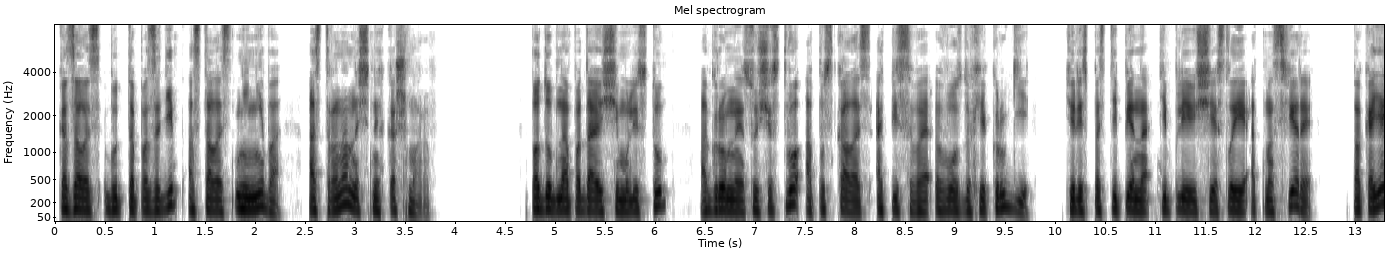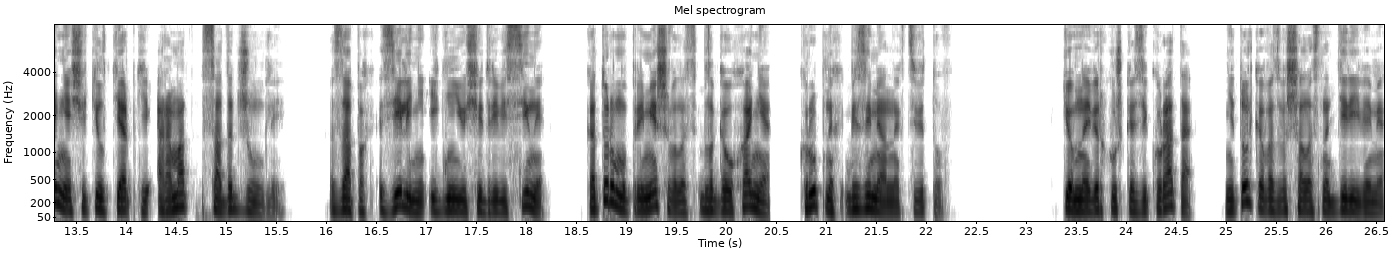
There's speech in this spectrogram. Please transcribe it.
Казалось, будто позади осталось не небо, а страна ночных кошмаров. Подобно опадающему листу, огромное существо опускалось, описывая в воздухе круги, через постепенно теплеющие слои атмосферы, пока я не ощутил терпкий аромат сада джунглей. Запах зелени и гниющей древесины, которому примешивалось благоухание крупных безымянных цветов. Темная верхушка зиккурата не только возвышалась над деревьями,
